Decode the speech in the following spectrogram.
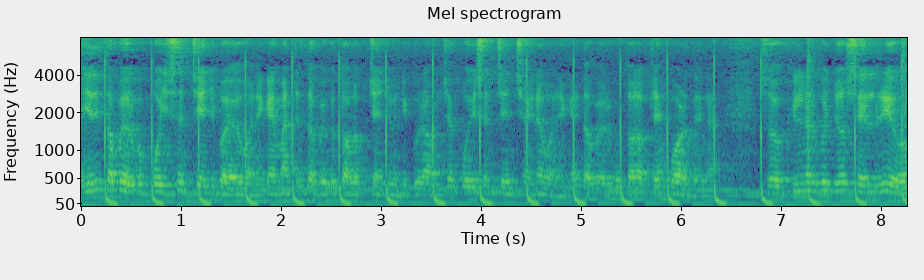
यदि तपाईँहरूको पोजिसन चेन्ज भयो भने कहीँ मात्रै तपाईँको तलब चेन्ज हुने कुरा हुन्छ पोजिसन चेन्ज छैन भने कहीँ तपाईँहरूको तलब चाहिँ बढ्दैन सो क्लिनरको जो सेलेरी हो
